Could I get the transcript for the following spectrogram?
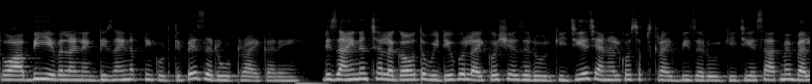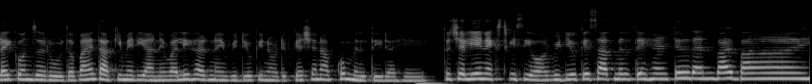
तो आप भी ये वाला नेक डिज़ाइन अपनी कुर्ती पे ज़रूर ट्राई करें। डिज़ाइन अच्छा लगा हो तो वीडियो को लाइक और शेयर ज़रूर कीजिए। चैनल को सब्सक्राइब भी ज़रूर कीजिए। साथ में बेल आइकॉन ज़रूर दबाएँ ताकि मेरी आने वाली हर नई वीडियो की नोटिफिकेशन आपको मिलती रहे। तो चलिए नेक्स्ट किसी और वीडियो के साथ मिलते हैं। टिल देन बाय बाय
